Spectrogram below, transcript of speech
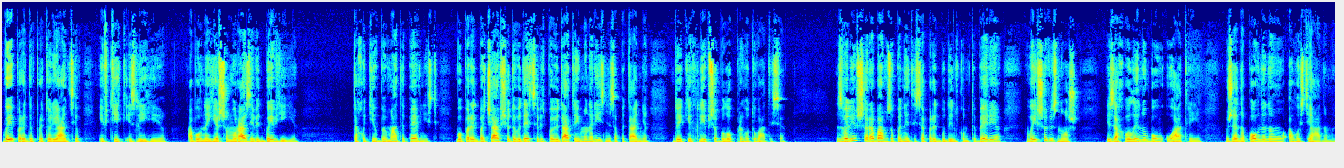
випередив преторіанців і втік із Лігією, або в найгіршому разі відбив її. Та хотів би мати певність, бо передбачав, що доведеться відповідати йому на різні запитання, до яких ліпше було б приготуватися. Звелівши рабам зупинитися перед будинком Тиберія, вийшов із нож і за хвилину був у Атрії, вже наповненому августіанами.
